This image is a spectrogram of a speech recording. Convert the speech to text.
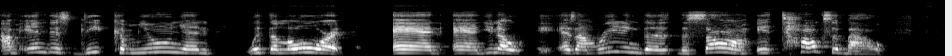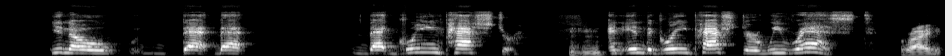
i'm in this deep communion with the lord and and you know as i'm reading the the psalm it talks about you know that that that green pasture Mhm. and in the green pasture we rest Right.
